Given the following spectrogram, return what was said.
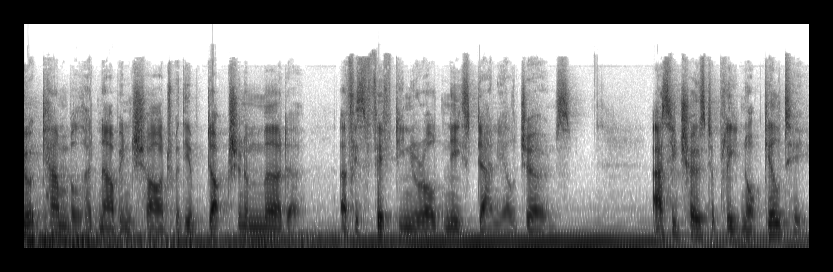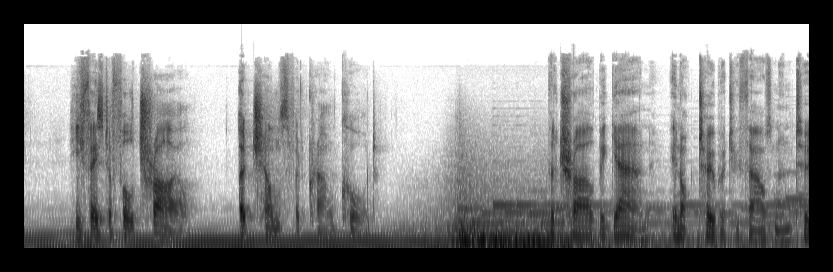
Stuart Campbell had now been charged with the abduction and murder of his 15 year old niece, Danielle Jones. As he chose to plead not guilty, he faced a full trial at Chelmsford Crown Court. The trial began in October 2002.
